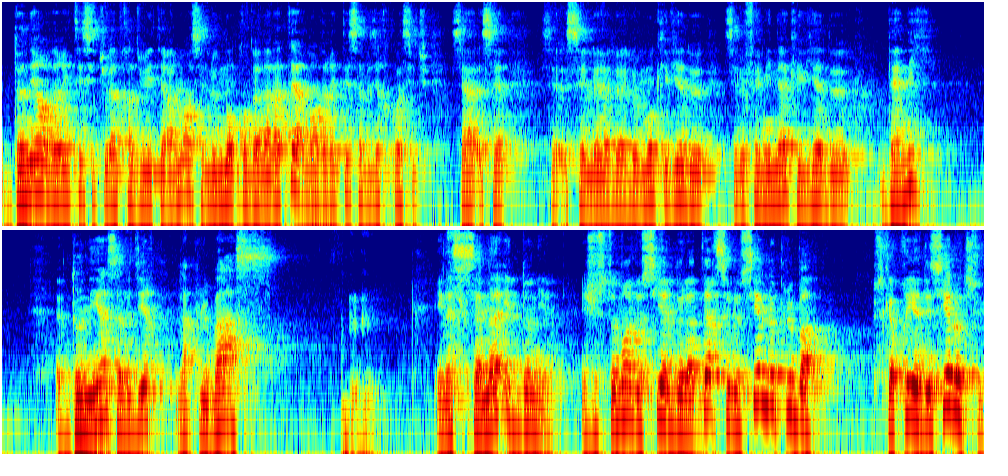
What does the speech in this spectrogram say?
Dunya en vérité, si tu la traduis littéralement, c'est le nom qu'on donne à la terre, mais en vérité ça veut dire quoi si C'est le, mot qui vient de. C'est le féminin qui vient de d'ami. Dunya, ça veut dire la plus basse. Et la sama et dunya. Et justement, le ciel de la terre, c'est le ciel le plus bas. Puisqu'après, il y a des ciels au-dessus.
